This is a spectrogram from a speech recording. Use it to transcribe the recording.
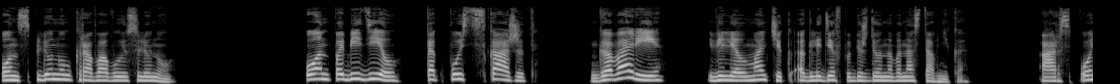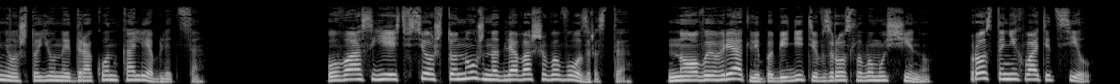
Он сплюнул кровавую слюну. «Он победил, так пусть скажет!» «Говори», — велел мальчик, оглядев побежденного наставника. Арс понял, что юный дракон колеблется. «У вас есть все, что нужно для вашего возраста, но вы вряд ли победите взрослого мужчину. Просто не хватит сил»,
